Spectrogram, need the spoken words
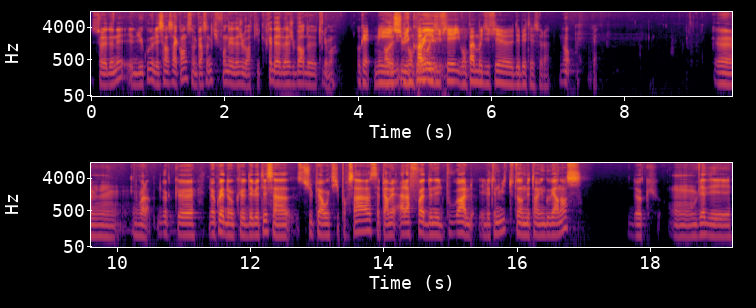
sur les données. Et du coup, les 150 sont les personnes qui font des dashboards, qui créent des dashboards euh, tous les mois. Ok, mais ils, ne vont pas modifier, ils vont pas modifier le DBT, cela. Non. Euh, voilà. Donc, euh, donc, ouais, donc DBT, c'est un super outil pour ça. Ça permet à la fois de donner du pouvoir et l'autonomie tout en mettant une gouvernance. Donc, on vient des.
